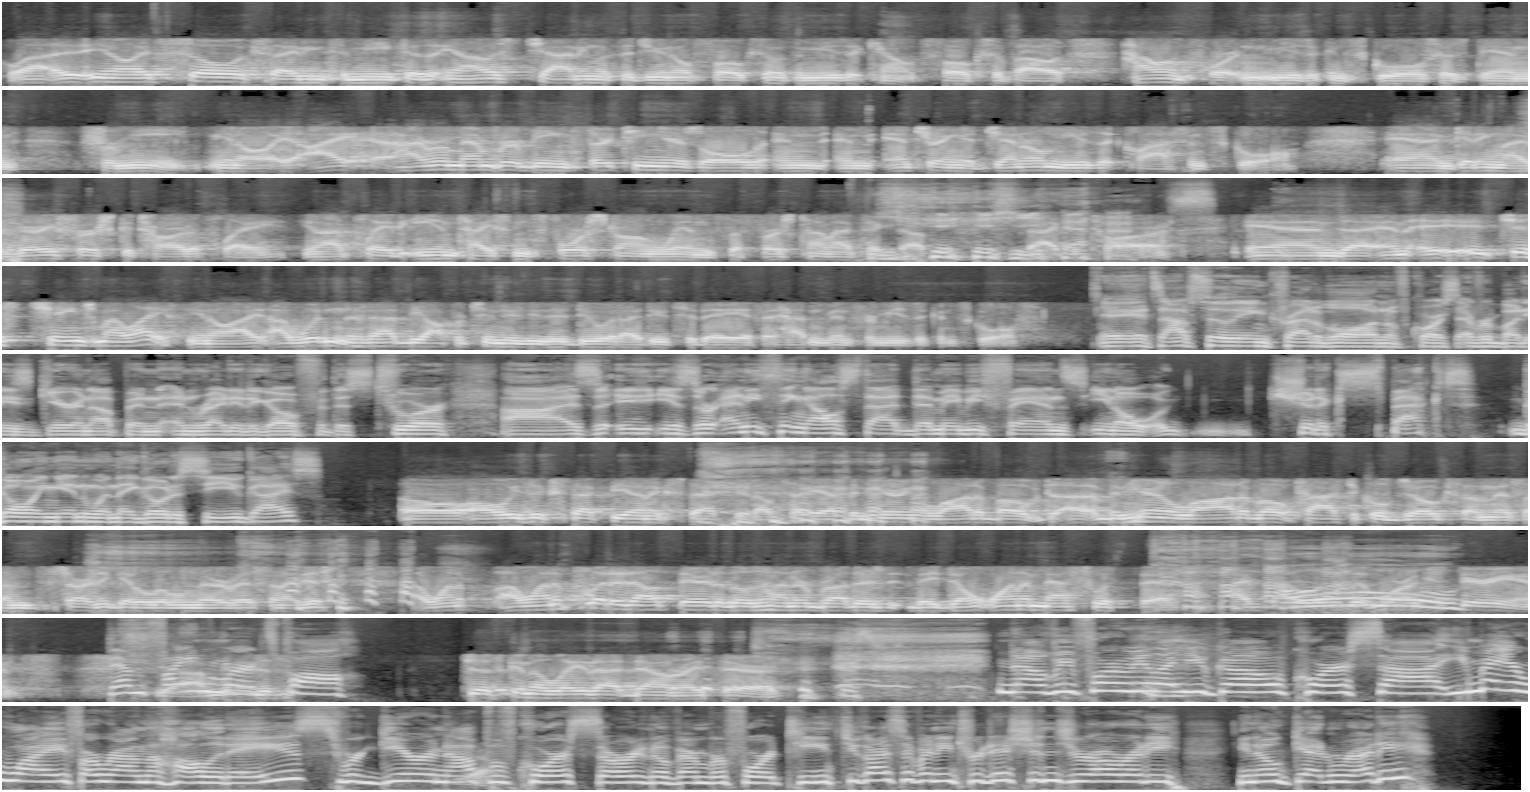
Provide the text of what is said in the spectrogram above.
Well, uh, you know, it's so exciting to me because you know I was chatting with the Juno folks and with the Music Counts folks about how important music in schools has been for me. You know, I I remember being 13 years old and and entering a general music class in school and getting my very first guitar to play. You know, I played Ian Tyson's Four Strong Winds the first time I picked up that guitar, and uh, and it, it just changed my life. You know, I, I wouldn't have had the opportunity to do what I do today if it hadn't been for music in schools. It's absolutely incredible, and of course, everybody's gearing up and, and ready to go for this tour. Uh, is, is there anything else that, that maybe fans, you know, should expect going in when they go to see you guys? Oh, always expect the unexpected. I'll tell you, I've been hearing a lot about I've been hearing a lot about practical jokes on this. I'm starting to get a little nervous, and I just I want to I want to put it out there to those Hunter brothers. They don't want to mess with this. I've got a little bit more Oh. experience. Them fighting gonna words, just- Paul. Just gonna lay that down right there. Now, before we let you go, of course, uh, you met your wife around the holidays. We're gearing up, of course, already November 14th. Do you guys have any traditions you're already, you know, getting ready?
